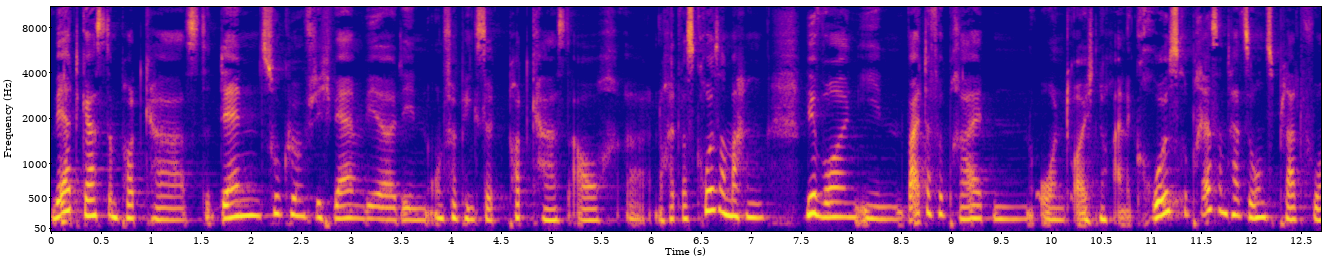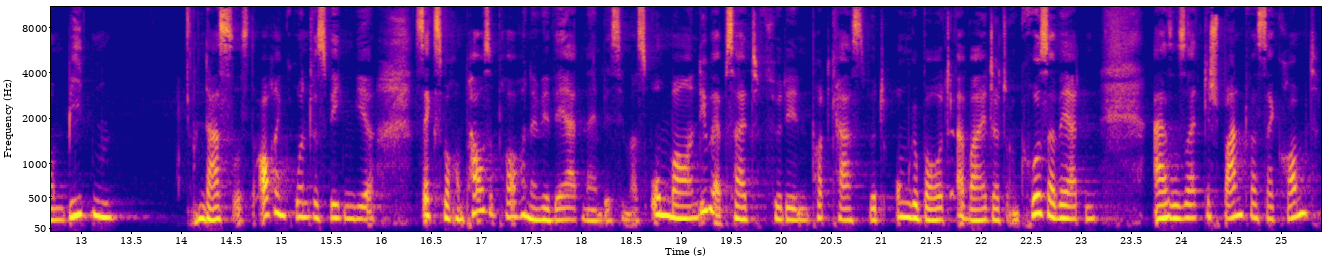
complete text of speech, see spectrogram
werd Gast im Podcast, denn zukünftig werden wir den Unverpixelt Podcast auch äh, noch etwas größer machen. Wir wollen ihn weiter verbreiten und euch noch eine größere Präsentationsplattform bieten. Das ist auch ein Grund, weswegen wir sechs Wochen Pause brauchen, denn wir werden ein bisschen was umbauen. Die Website für den Podcast wird umgebaut, erweitert und größer werden. Also seid gespannt, was da kommt.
